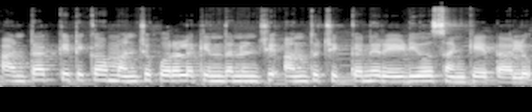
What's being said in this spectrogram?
అంటార్కిటికా మంచు పొరల కింద నుంచి అంతు చిక్కని రేడియో సంకేతాలు.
